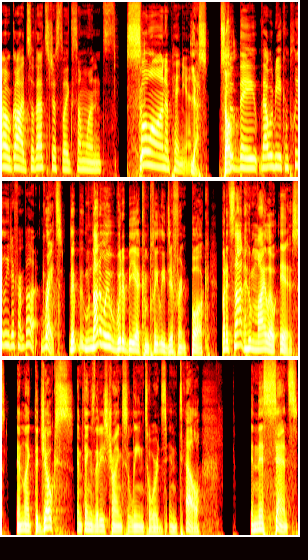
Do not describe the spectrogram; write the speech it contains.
Oh God, so that's just like someone's So, full on opinion. yes. So So, they that would be a completely different book. right. Not only would it be a completely different book, but it's not who Milo is, and like the jokes and things that he's trying to lean towards and tell. In this sense,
